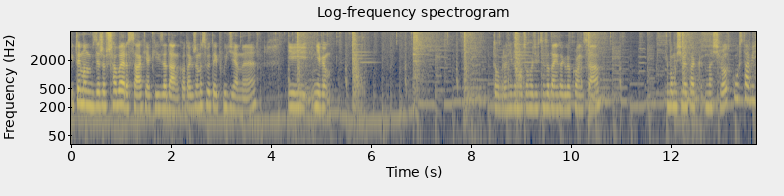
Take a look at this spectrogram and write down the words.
I tutaj mam, widzę, że w showersach jakieś zadanko, także my sobie tutaj pójdziemy. I nie wiem. Dobra, nie wiem o co chodzi w tym zadaniu tak do końca. Chyba musimy tak na środku ustawić.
